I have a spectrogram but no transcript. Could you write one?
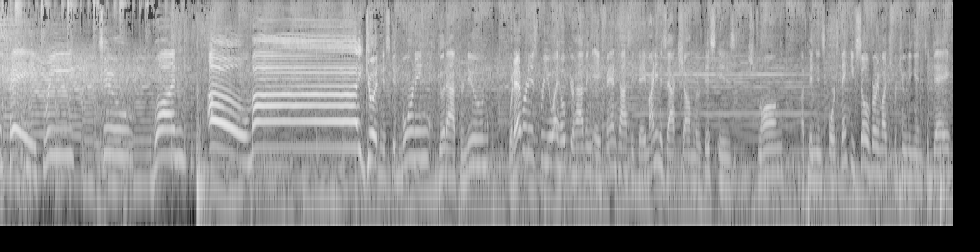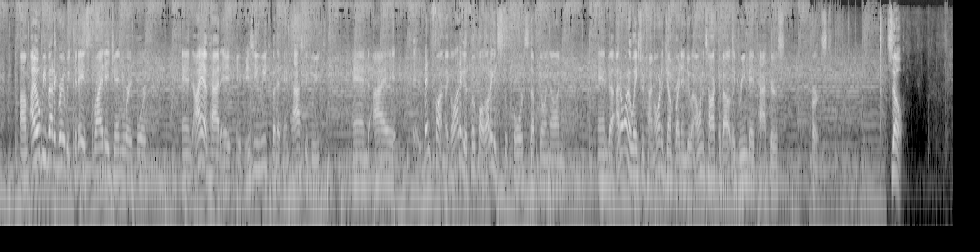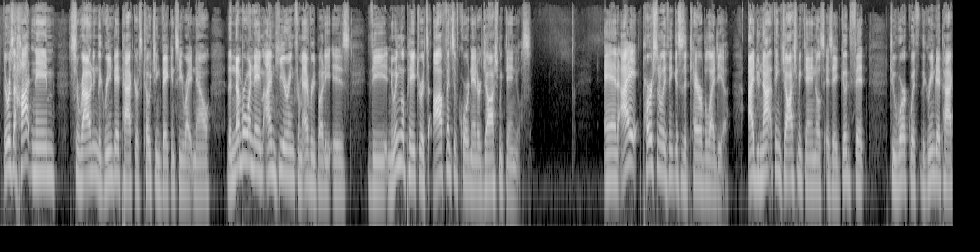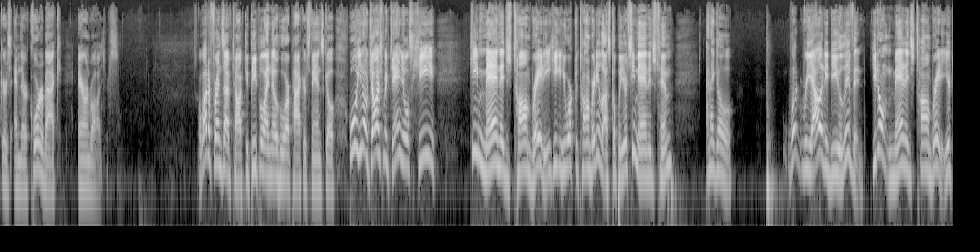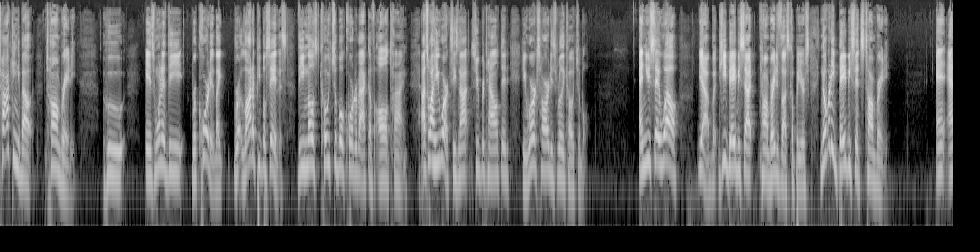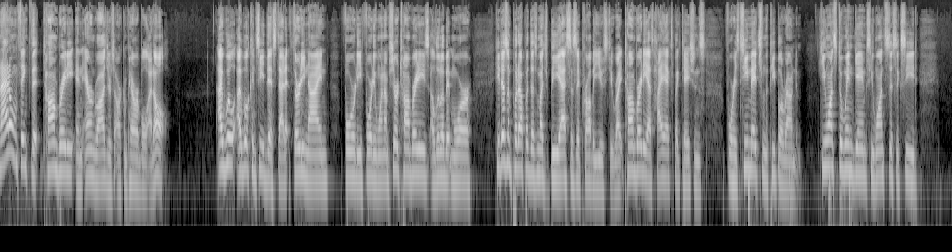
Okay, three, two, one. Oh my goodness. Good morning, good afternoon. Whatever it is for you, I hope you're having a fantastic day. My name is Zac Shomler. This is Strong Opinion Sports. Thank you so very much for tuning in today. Um, I hope you've had a great week. Today is Friday, January 4th, and I have had a, a busy week, but a fantastic week. And I, it's been fun. Like a lot of good football, a lot of good sports stuff going on. And uh, I don't want to waste your time. I want to jump right into it. I want to talk about the Green Bay Packers first. So, there was a hot name surrounding the Green Bay Packers coaching vacancy right now. The number one name I'm hearing from everybody is the New England Patriots offensive coordinator, Josh McDaniels. And I personally think this is a terrible idea. I do not think Josh McDaniels is a good fit to work with the Green Bay Packers and their quarterback, Aaron Rodgers. A lot of friends I've talked to, people I know who are Packers fans, go, "Well, you know, Josh McDaniels, he he managed Tom Brady. He he worked with Tom Brady the last couple years. He managed him." And I go, "What reality do you live in? You don't manage Tom Brady. You're talking about Tom Brady, who is one of the recorded, like a lot of people say this, the most coachable quarterback of all time. That's why he works. He's not super talented. He works hard. He's really coachable. And you say, well, yeah, but he babysat Tom Brady for the last couple years. Nobody babysits Tom Brady. And and I don't think that Tom Brady and Aaron Rodgers are comparable at all. I will I will concede this that at 39, 40, 41, I'm sure Tom Brady's a little bit more he doesn't put up with as much BS as they probably used to, right? Tom Brady has high expectations for his teammates from the people around him. He wants to win games, he wants to succeed,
